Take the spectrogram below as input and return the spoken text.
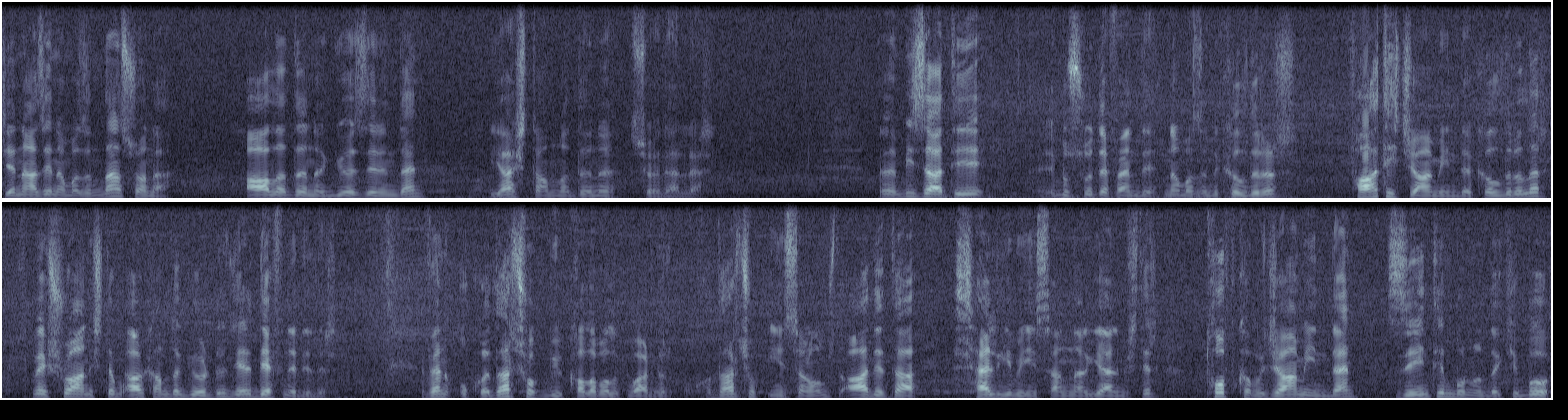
Cenaze namazından sonra ağladığını, gözlerinden yaş damladığını söylerler. Evet, bizatihi Ebu Suud Efendi namazını kıldırır. Fatih Camii'nde kıldırılır ve şu an işte arkamda gördüğünüz yere defnedilir. Efendim o kadar çok büyük kalabalık vardır, o kadar çok insan olmuştur. Adeta sel gibi insanlar gelmiştir. Topkapı Camii'nden Zeytinburnu'ndaki bu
